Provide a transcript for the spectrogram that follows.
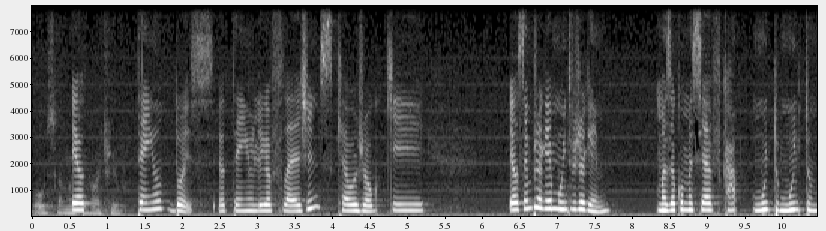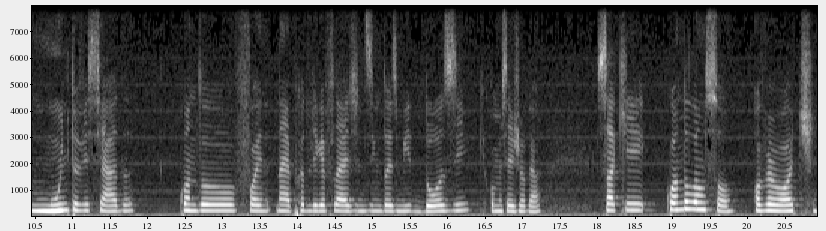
ou isso é muito Eu- relativo? Tenho dois. Eu tenho League of Legends, que é o jogo que eu sempre joguei muito videogame, mas eu comecei a ficar muito, muito, muito viciada quando foi na época do League of Legends em 2012 que eu comecei a jogar. Só que quando lançou Overwatch,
